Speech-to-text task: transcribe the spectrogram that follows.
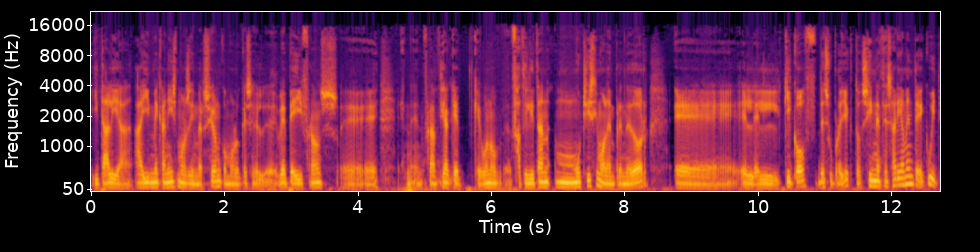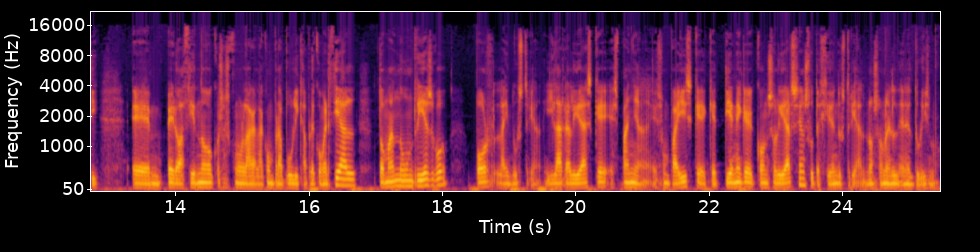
Italia, hay mecanismos de inversión como lo que es el eh, BPI France eh, en, Francia que, bueno, facilitan muchísimo al emprendedor eh, el, el kick-off de su proyecto, sin necesariamente equity, eh, pero haciendo cosas como la, la compra pública precomercial, tomando un riesgo por la industria. Y la realidad es que España es un país que, que tiene que consolidarse en su tejido industrial, no solo en el, en el turismo.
